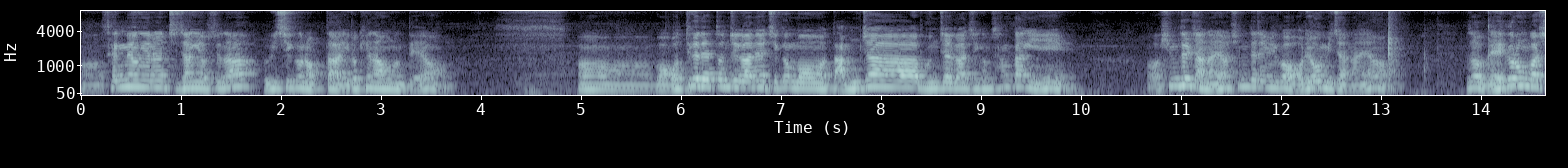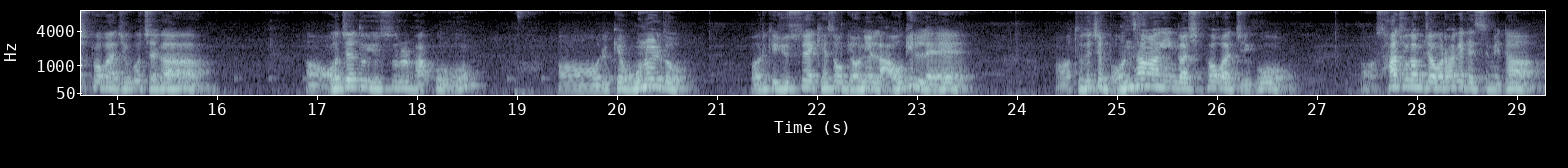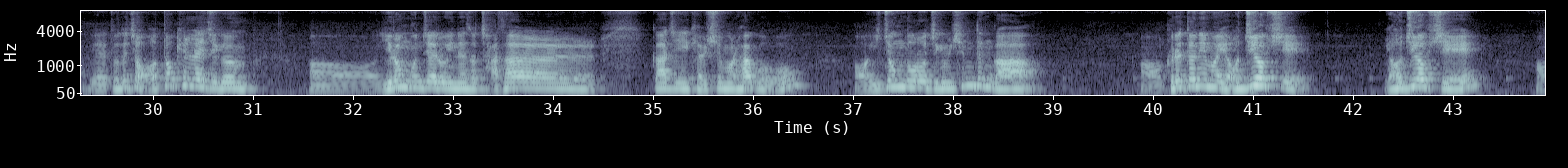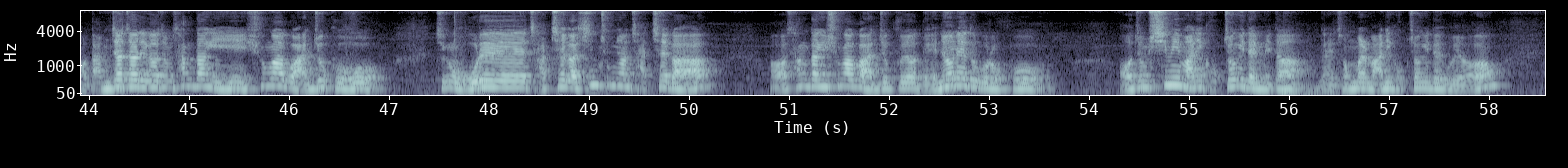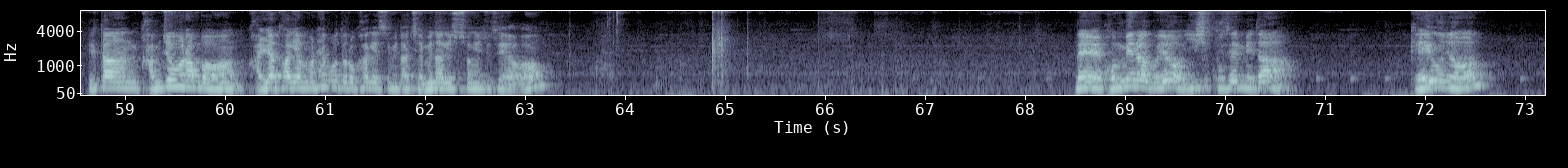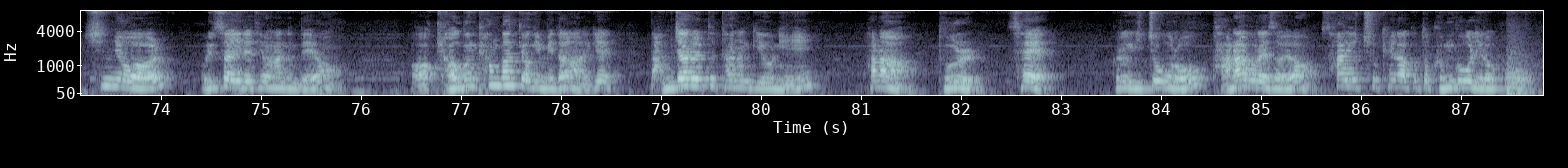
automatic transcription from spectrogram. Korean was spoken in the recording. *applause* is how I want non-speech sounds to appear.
어, 생명에는 지장이 없으나 의식은 없다 이렇게 나오는데요. 어, 뭐 어떻게 됐던지 간에 지금 뭐 남자 문제가 지금 상당히 어, 힘들잖아요. 힘듦이고 어려움이잖아요. 그래서 왜 그런가 싶어가지고 제가 어, 어제도 뉴스를 받고 어, 이렇게 오늘도 어, 이렇게 뉴스에 계속 연일 나오길래 어, 도대체 뭔 상황인가 싶어가지고 어, 사주 감정을 하게 됐습니다. 예, 도대체 어떻길래 지금 어, 이런 문제로 인해서 자살까지 결심을 하고 어, 이 정도로 지금 힘든가? 어, 그랬더니 뭐 여지없이 여지없이 어, 남자 자리가 좀 상당히 흉하고 안 좋고 지금 올해 자체가 신축년 자체가 어, 상당히 흉하고 안 좋고요. 내년에도 그렇고 어, 좀 심히 많이 걱정이 됩니다. 네, 정말 많이 걱정이 되고요. 일단 감정을 한번 간략하게 한번 해보도록 하겠습니다. 재미나게 시청해 주세요. 네, 권민하고요. 29세입니다. 개우년 신유월 을사일에 태어났는데요. 어, 격은 평관격입니다. 이게 남자를 뜻하는 기운이 하나, 둘, 셋, 그리고 이쪽으로 반합을 해서요 사유축 해갖고 또 금국을 잃었고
